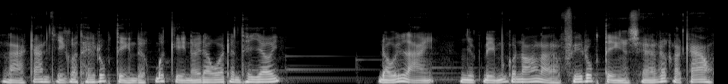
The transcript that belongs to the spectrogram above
là các anh chị có thể rút tiền được bất kỳ nơi đâu ở trên thế giới. Đổi lại, nhược điểm của nó là phí rút tiền sẽ rất là cao.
